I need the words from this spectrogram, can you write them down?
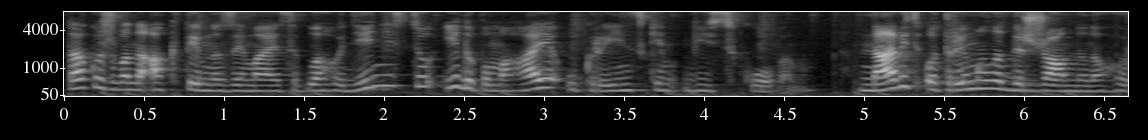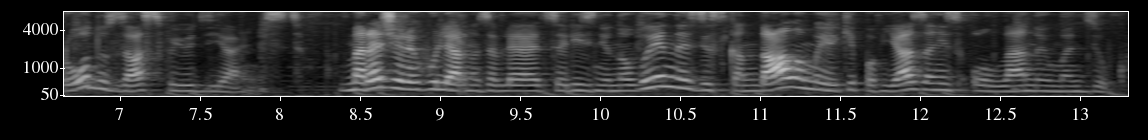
Також вона активно займається благодійністю і допомагає українським військовим. Навіть отримала державну нагороду за свою діяльність. В мережі регулярно з'являються різні новини зі скандалами, які пов'язані з Оленою Мандзюк.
